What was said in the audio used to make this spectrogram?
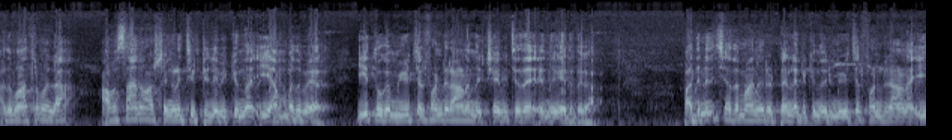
അതുമാത്രമല്ല അവസാന വർഷങ്ങളിൽ ചിട്ടി ലഭിക്കുന്ന ഈ അമ്പത് പേർ ഈ തുക മ്യൂച്വൽ ഫണ്ടിലാണ് നിക്ഷേപിച്ചത് എന്ന് കരുതുക. പതിനഞ്ച് ശതമാനം റിട്ടേൺ ലഭിക്കുന്ന ഒരു മ്യൂച്വൽ ഫണ്ടിലാണ് ഈ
